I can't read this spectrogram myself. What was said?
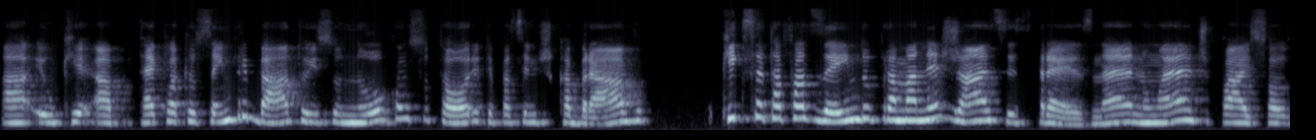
a, eu, que, a tecla que eu sempre bato isso no consultório, ter paciente ficar bravo, o que, que você está fazendo para manejar esse estresse, né? Não é tipo, ah, só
